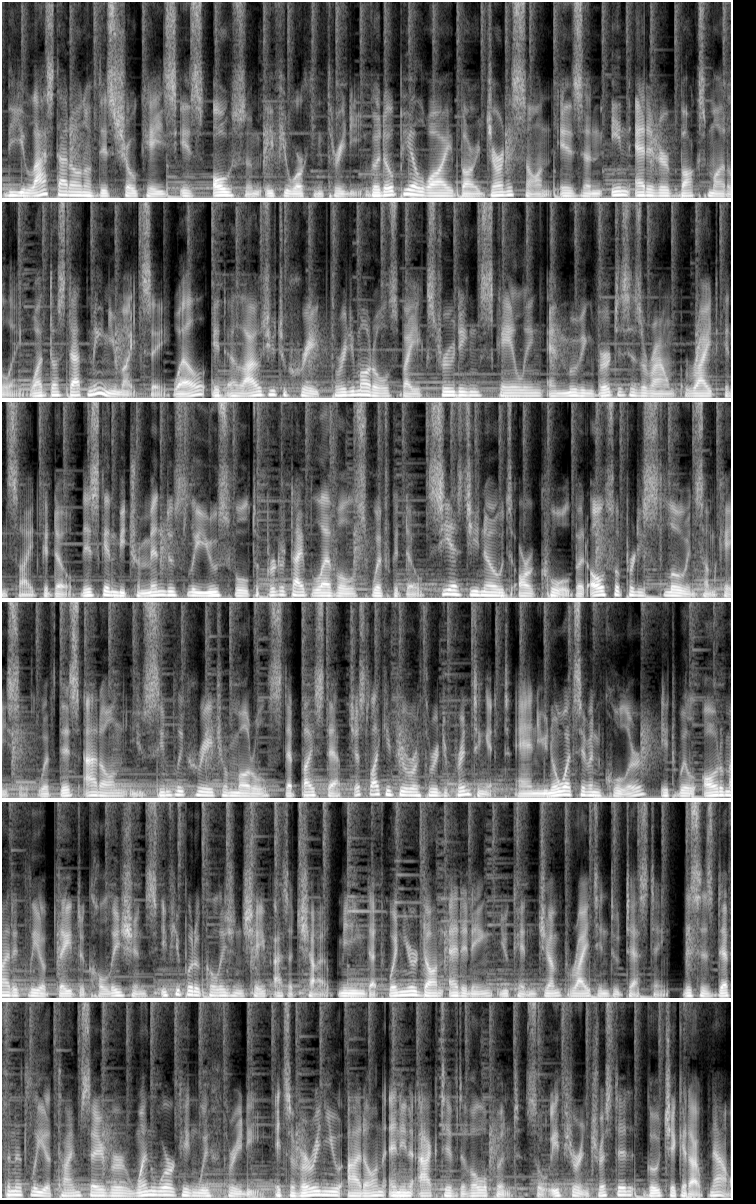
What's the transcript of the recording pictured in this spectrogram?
The last add-on of this showcase is awesome if you work in 3D. Godot PLY by Jarneson is an in-editor box modeling. What does that mean you might say? Well, it allows you to create 3D models by extruding, scaling, and moving vertices around right inside Godot. This can be tremendously useful to prototype levels with Godot. CSG nodes are cool, but also pretty slow in some cases. With this add-on, you simply create your model step by step, just like if you were 3D printing it. And you know what's even cooler? It will automatically update collisions if you put a collision shape as a child, meaning that when you're done editing, you can jump right into testing. This is definitely a time saver when working with 3D. It's a very new add-on and in active development, so if you're interested, go check it out now.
